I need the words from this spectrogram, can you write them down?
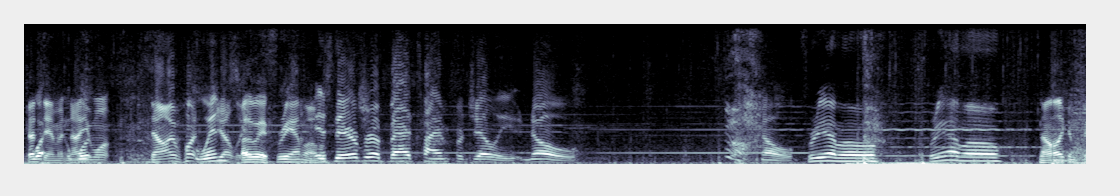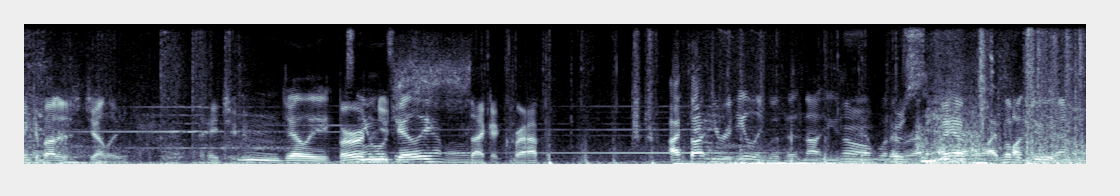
God What- damn it! Now what- you want. Now I want When- jelly. By the way, free ammo. Is there ever a bad time for jelly? No. No. Free ammo. Free ammo. Now all I can think about is jelly. I hate you. Mmm, jelly. Burn you jelly. Sack of crap. I thought you were healing with it, not using No, it. Whatever. there's. I, I have I level two it. ammo.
